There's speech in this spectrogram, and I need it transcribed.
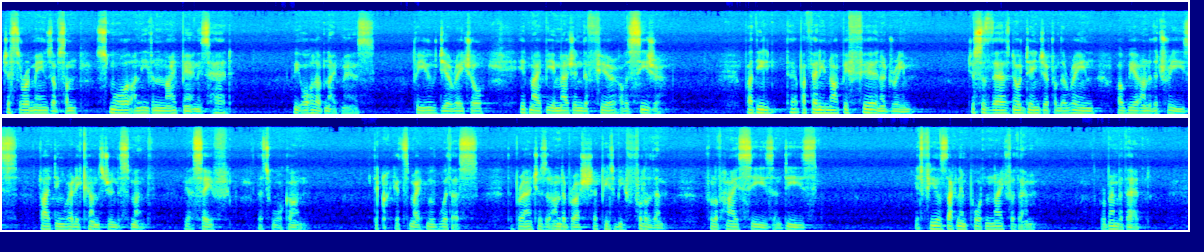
Just the remains of some small, uneven nightmare in his head. We all have nightmares. For you, dear Rachel, it might be imagining the fear of a seizure but, need, but there need not be fear in a dream. Just as there is no danger from the rain while we are under the trees, lightning rarely comes during this month. We are safe. Let's walk on. The crickets might move with us. The branches and underbrush appear to be full of them, full of high C's and D's. It feels like an important night for them. Remember that.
